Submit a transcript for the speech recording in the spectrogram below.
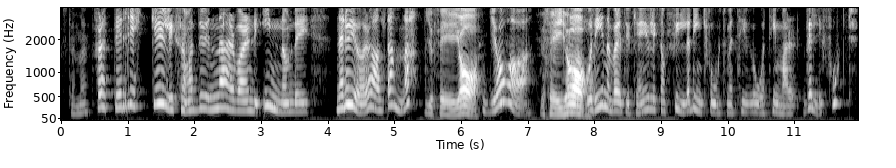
Stämmer. För att det räcker liksom att du är närvarande inom dig när du gör allt annat. Jag säger ja! Ja! Jag säger ja! Och det innebär att du kan ju liksom fylla din kvot med två timmar väldigt fort.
